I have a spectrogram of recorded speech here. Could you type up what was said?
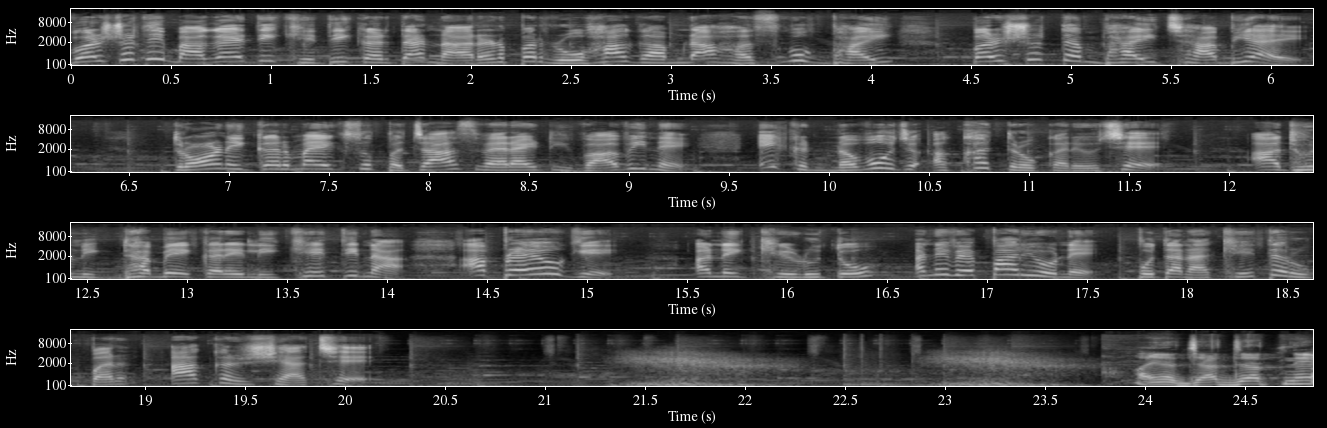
વર્ષોથી બાગાયતી ખેતી કરતા નારણ પર રોહા ગામના હસમુખભાઈ પરસોત્તમભાઈ છાબિયાએ ત્રણ એકરમાં એકસો પચાસ વેરાયટી વાવીને એક નવો જ અખતરો કર્યો છે. આધુનિક ઢબે કરેલી ખેતીના આ પ્રયોગે અનેક ખેડૂતો અને વેપારીઓને પોતાના ખેતર ઉપર આકર્ષ્યા છે. અહીંયા જાત જાતની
